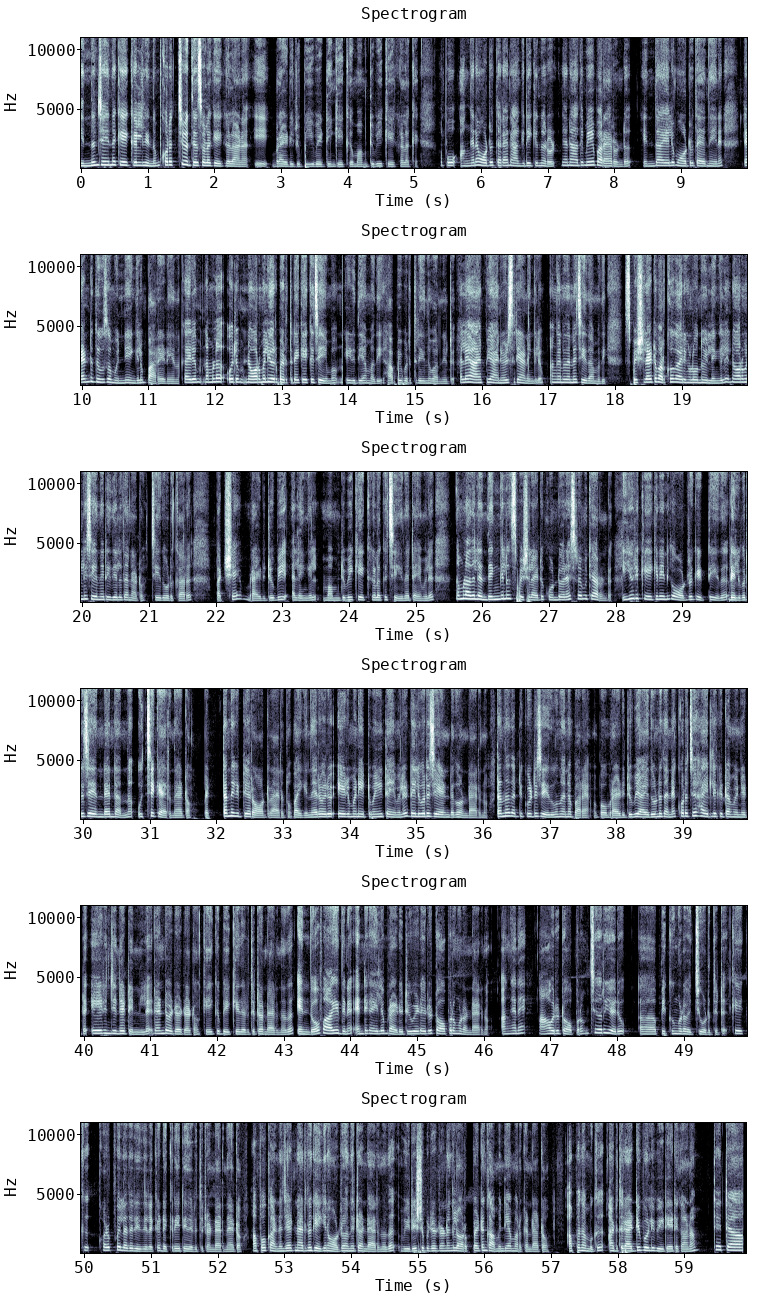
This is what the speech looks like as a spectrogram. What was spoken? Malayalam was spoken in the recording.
എന്നും ചെയ്യുന്ന കേക്കുകളിൽ നിന്നും കുറച്ച് വ്യത്യാസമുള്ള കേക്കുകളാണ് ഈ bride to be wedding cake mum to be കേക്കുകളൊക്കെ. അപ്പോൾ അങ്ങനെ ഓർഡർ തരാൻ ആഗ്രഹിക്കുന്നവരോട് ഞാൻ ആദ്യമേ പറയാറുണ്ട് എന്തായാലും ഓർഡർ തരുന്നതിന് രണ്ട് ദിവസം മുന്നേ എങ്കിലും പറയണേന്ന്. കാര്യം നമ്മൾ ഒരു നോർമലി ഒരു ബർത്ത്ഡേ കേക്ക് ചെയ്യുമ്പോൾ എഴുതിയാൽ മതി ഹാപ്പി ബർത്ത്ഡേ എന്ന് പറഞ്ഞിട്ട്. അല്ലെങ്കിൽ ഹാപ്പി ആനിവേഴ്സറി ആണെങ്കിലും അങ്ങനെ തന്നെ ചെയ്താൽ മതി. സ്പെഷ്യലായിട്ട് വർക്കോ കാര്യങ്ങളോ ഒന്നും ഇല്ലെങ്കിൽ നോർമലി ചെയ്യുന്ന രീതിയിൽ തന്നെ കേട്ടോ ചെയ്ത് കൊടുക്കാറ്. പക്ഷേ ബ്രൈഡ് ടു ബി അല്ലെങ്കിൽ മം ടു ബി കേക്കുകളൊക്കെ ചെയ്യുന്ന ടൈമിൽ നമ്മൾ അതിൽ എന്തെങ്കിലും സ്പെഷ്യലായിട്ട് കൊണ്ടുവരാൻ ശ്രമിക്കാറുണ്ട്. ഈ ഒരു കേക്കിന് എനിക്ക് ഓർഡർ കിട്ടിയത് ഡെലിവറി ചെയ്യേണ്ടതിന്റെ അന്ന് ഉച്ചയ്ക്കായിരുന്നു കേട്ടോ. പെട്ടെന്ന് കിട്ടിയ ഒരു ഓർഡർ ആയിരുന്നു വൈകുന്നേരം ഒരു ഏഴ് മണി എട്ട് മണി ടൈമിൽ ഡെലിവറി ചെയ്യേണ്ടതും ഉണ്ടായിരുന്നു. പെട്ടെന്ന് തട്ടിക്കൂട്ടി ചെയ്തു എന്ന് തന്നെ പറയാം. അപ്പോൾ ബ്രൈഡ് ടു ബി ആയതുകൊണ്ട് തന്നെ കുറച്ച് ഹൈറ്റിൽ കിട്ടാൻ വേണ്ടിയിട്ട് ഏഴ് ഇഞ്ചിന്റെ ടിന്നിൽ രണ്ട് വട്ടം കേട്ടോ. കേക്ക് ബേക്ക് ചെയ്തെടുത്തിട്ടുണ്ടായിരുന്നത്. എന്തോ ഭാഗ്യത്തിന് എന്റെ കയ്യിൽ ബ്രൈഡ് ടു ബിയുടെ ഒരു ടോപ്പറും കൂടെ ഉണ്ടായിരുന്നു. അങ്ങനെ ആ ഒരു ടോപ്പറും ചെറിയൊരു പിക്കും കൂടെ വെച്ച് കൊടുത്തിട്ട് കേക്ക് കുഴപ്പമില്ലാത്ത രീതിയിലൊക്കെ ഡെക്കറേറ്റ് ചെയ്തെടുത്തിട്ടുണ്ടായിരുന്നു കേട്ടോ. അപ്പോൾ കണ്ണൻചേട്ടനായിരുന്നു കേക്കിന് ഓർഡർ വന്നിട്ടുണ്ടായിരുന്നത് വീഡിയോ ഇഷ്ടപ്പെട്ടിട്ടുണ്ടെങ്കിൽ ഉറപ്പായിട്ടും കമന്റ് ചെയ്യാൻ മറക്കണ്ട കേട്ടോ. അപ്പോൾ നമുക്ക് അടുത്തൊരു അടിപൊളി വീഡിയോ ആയിട്ട് കാണാം. ടാറ്റാ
